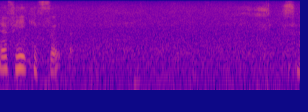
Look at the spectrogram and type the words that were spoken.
if he can see it. So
